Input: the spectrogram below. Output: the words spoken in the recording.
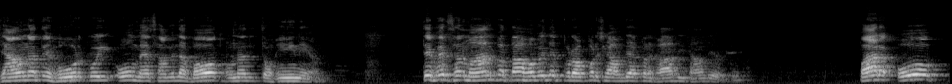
ਜਾਂ ਉਹਨਾਂ ਤੇ ਹੋਰ ਕੋਈ, ਉਹ ਮੈਂ ਸਮਝਦਾ ਬਹੁਤ ਉਹਨਾਂ ਦੀ ਤੋਹੀਨ ਆ। ਤੇ ਫਿਰ ਸਨਮਾਨ ਪਤਾ ਹੋਵੇ ਤੇ ਪ੍ਰੋਪਰ ਸ਼ਬਦ ਆ ਤਨਖਾਹ ਦੀ ਥਾਂ ਦੇ ਉੱਤੇ। ਪਰ ਉਹ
